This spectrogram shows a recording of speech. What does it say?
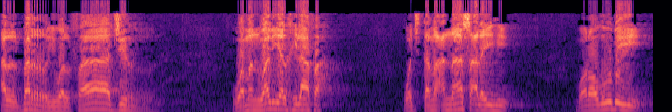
al-barri wal fajir wa man waliyal khilafah wajtama'an nas alaihi wa radu bihi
